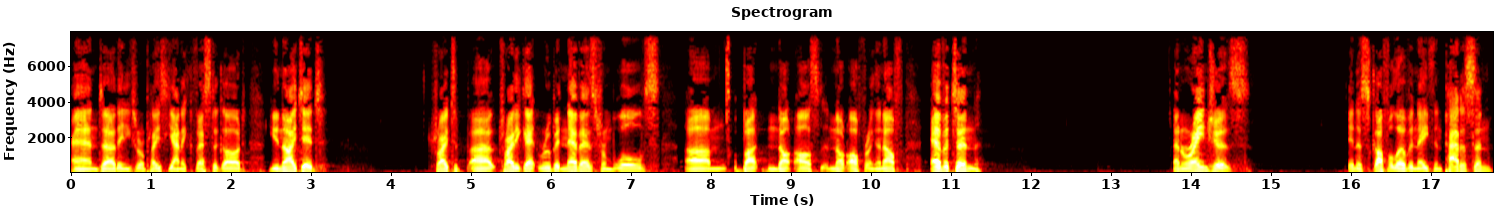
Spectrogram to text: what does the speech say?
and uh, they need to replace Jannik Vestergaard. United tried to uh, try to get Ruben Neves from Wolves, um, but not not offering enough. Everton and Rangers in a scuffle over Nathan Patterson.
